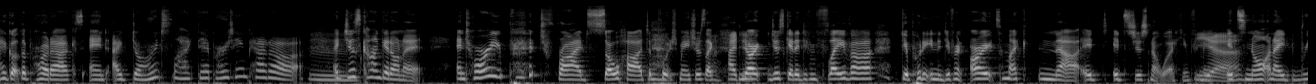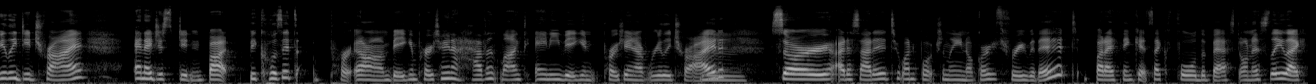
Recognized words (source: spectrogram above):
I got the products, and I don't like their protein powder. I Mm. just can't get on it. And Tori tried so hard to push me. She was like. "No, just get a different flavor. Get put it in a different oats." I'm like, "Nah, it, it's just not working for me. Yeah. It's not." And I really did try, and I just didn't. But because it's pro- um, vegan protein, I haven't liked any vegan protein I've really tried. Mm. So I decided to unfortunately not go through with it. But I think it's like for the best, honestly. Like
